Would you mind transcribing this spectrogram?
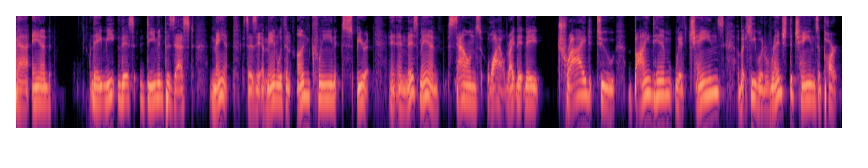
Uh, and they meet this demon possessed man. It says a man with an unclean spirit. And, and this man sounds wild, right? They, they tried to bind him with chains, but he would wrench the chains apart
